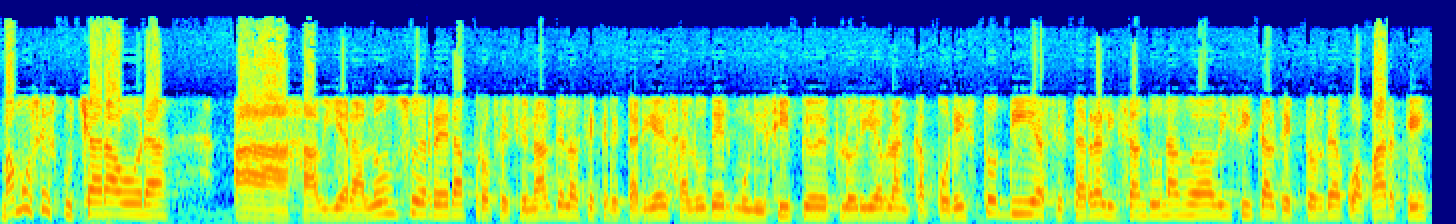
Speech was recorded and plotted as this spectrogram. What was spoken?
Vamos a escuchar ahora a Javier Alonso Herrera, profesional de la Secretaría de Salud del municipio de Florida Blanca. Por estos días se está realizando una nueva visita al sector de Acuaparque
